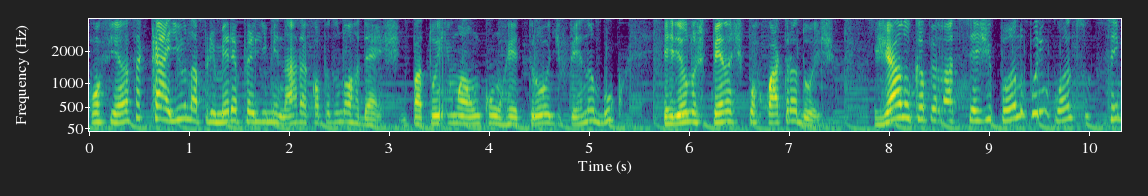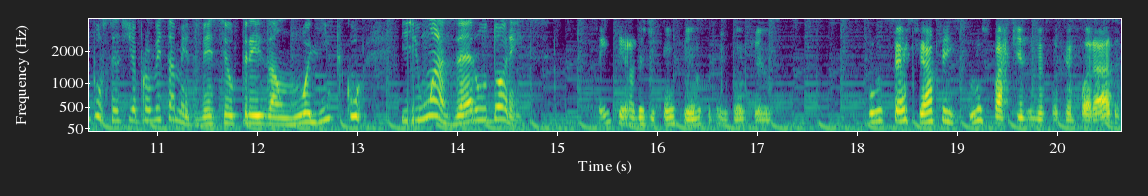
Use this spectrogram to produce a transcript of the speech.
Confiança caiu na primeira preliminar da Copa do Nordeste. Empatou em 1 a 1 com o Retrô de Pernambuco, perdeu nos pênaltis por 4 a 2. Já no Campeonato Sergipano, por enquanto, 100% de aproveitamento. Venceu 3 a 1 o Olímpico e 1 a 0 o Dorense. Sem piada de confiança com confiança. O CSA fez duas partidas nessa temporada.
